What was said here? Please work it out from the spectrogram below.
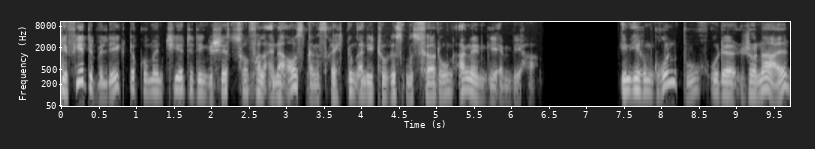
Der vierte Beleg dokumentierte den Geschäftsvorfall einer Ausgangsrechnung an die Tourismusförderung Angeln GmbH. In ihrem Grundbuch oder Journal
